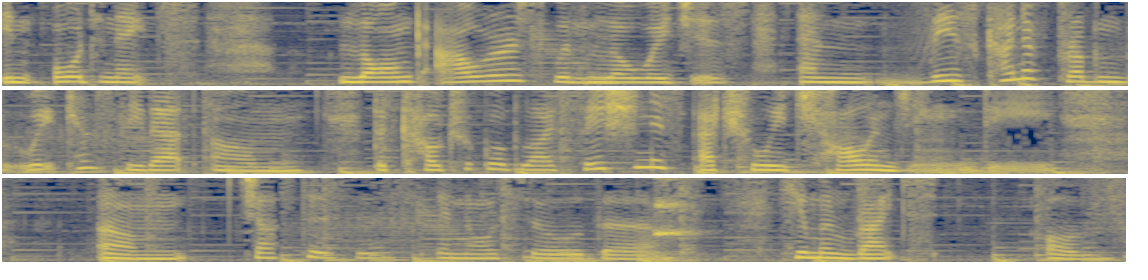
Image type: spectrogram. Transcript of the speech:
inordinate long hours with low wages. And these kind of problem we can see that um, the cultural globalization is actually challenging the um, justices and also the human rights of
